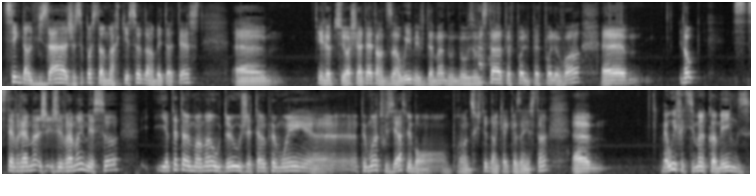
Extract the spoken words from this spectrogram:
tics dans le visage. Je sais pas si tu marqué ça dans bêta test. Euh, et là, tu hoches la tête en disant oui, mais évidemment, nos, auditeurs ne peuvent pas, peuvent pas le voir. Euh, donc, c'était vraiment, j'ai vraiment aimé ça. Il y a peut-être un moment ou deux où j'étais un peu moins, euh, un peu moins enthousiaste, mais bon, on pourra en discuter dans quelques instants. Euh, ben oui, effectivement, Cummings.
